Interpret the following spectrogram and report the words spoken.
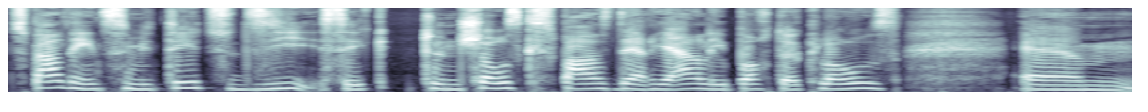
Tu parles d'intimité, tu dis c'est une chose qui se passe derrière les portes closes. Euh,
